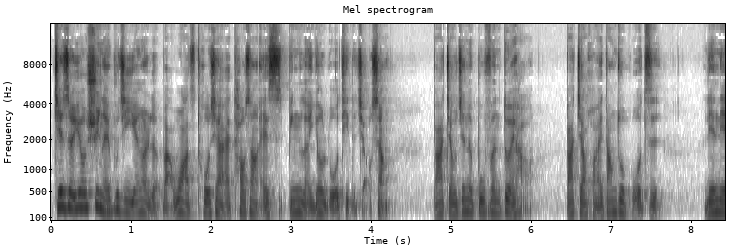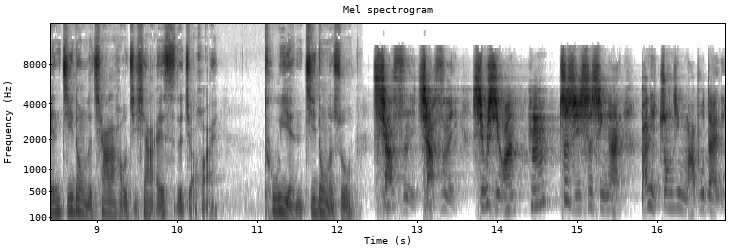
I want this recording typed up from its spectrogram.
接着又迅雷不及掩耳的把袜子脱下来套上 S 冰冷又裸体的脚上，把脚尖的部分对好，把脚踝当做脖子，连连激动的掐了好几下 S 的脚踝，突眼激动的说：“掐死你，掐死你，喜不喜欢？嗯，自习室性爱，把你装进麻布袋里，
